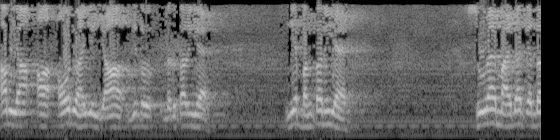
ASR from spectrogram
اب یا او جو ہے یہ یا یہ تو لگتا نہیں ہے۔ یہ بنتا نہیں ہے۔ سورہ معدہ کے اندر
